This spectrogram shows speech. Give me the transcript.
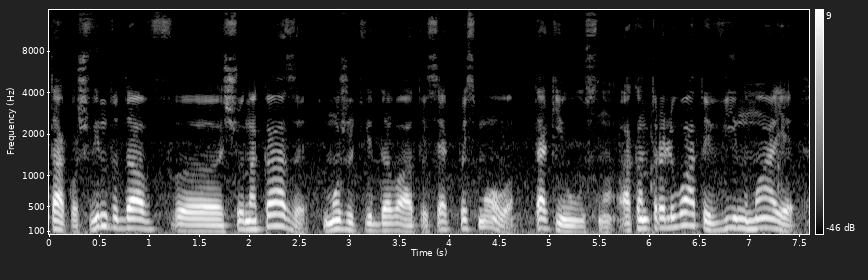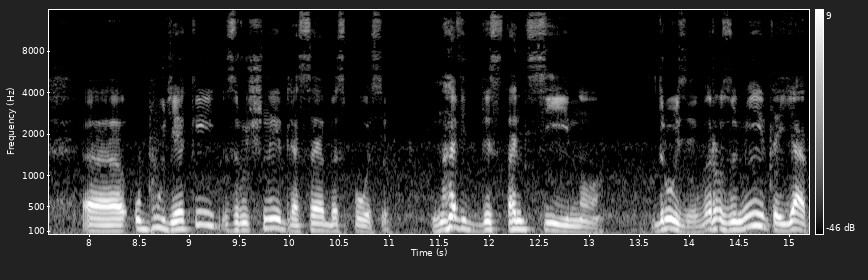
Також він додав, е, що накази можуть віддаватися як письмово, так і усно. А контролювати він має е, у будь-який зручний для себе спосіб, навіть дистанційно. Друзі, ви розумієте, як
